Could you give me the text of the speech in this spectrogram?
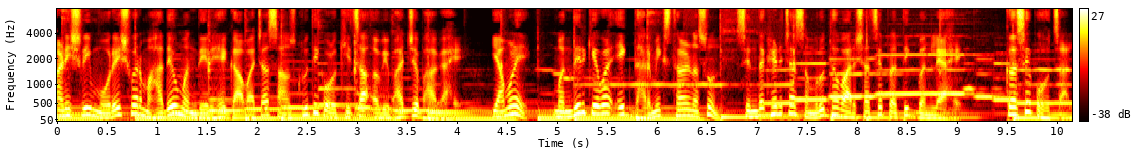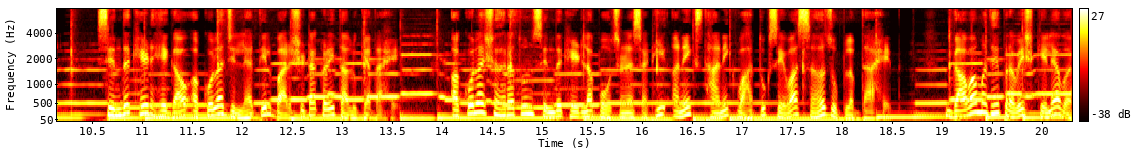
आणि श्री मोरेश्वर महादेव मंदिर हे गावाच्या सांस्कृतिक ओळखीचा अविभाज्य भाग आहे. यामुळे मंदिर केवळ एक धार्मिक स्थळ नसून सिंदखेडच्या समृद्ध वारशाचे प्रतीक बनले आहे. कसे पोहोचाल? सिंदखेड हे गाव अकोला जिल्ह्यातील बार्शीटाकळी तालुक्यात आहे. अकोला शहरातून सिंदखेडला पोहोचण्यासाठी अनेक स्थानिक वाहतूक सेवा सहज उपलब्ध आहेत. गावामध्ये प्रवेश केल्यावर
